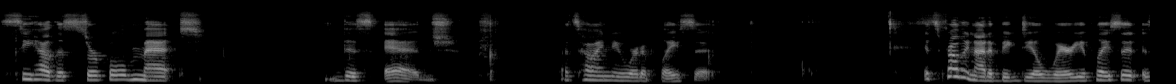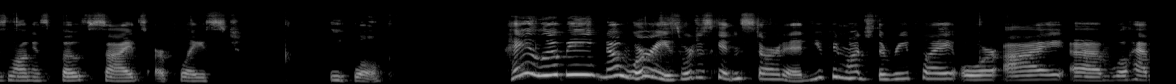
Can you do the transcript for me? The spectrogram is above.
See how the circle met this edge. That's how I knew where to place it. It's probably not a big deal where you place it as long as both sides are placed equal. Hey, Loopy, no worries. We're just getting started. You can watch the replay, or I um, will have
